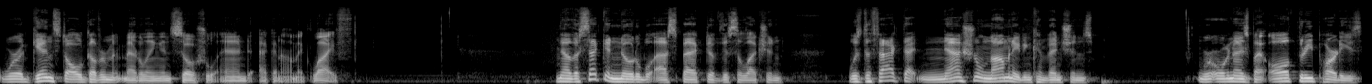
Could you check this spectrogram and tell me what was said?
were against all government meddling in social and economic life. Now, the second notable aspect of this election was the fact that national nominating conventions were organized by all three parties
